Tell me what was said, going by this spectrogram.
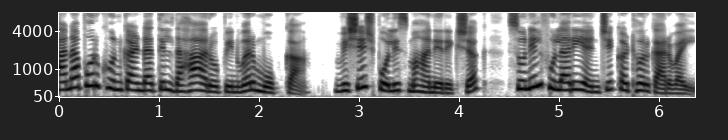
खानापूर खूनकांडातील दहा आरोपींवर मोक्का. विशेष पोलीस महानिरीक्षक सुनील फुलारी यांची कठोर कारवाई.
